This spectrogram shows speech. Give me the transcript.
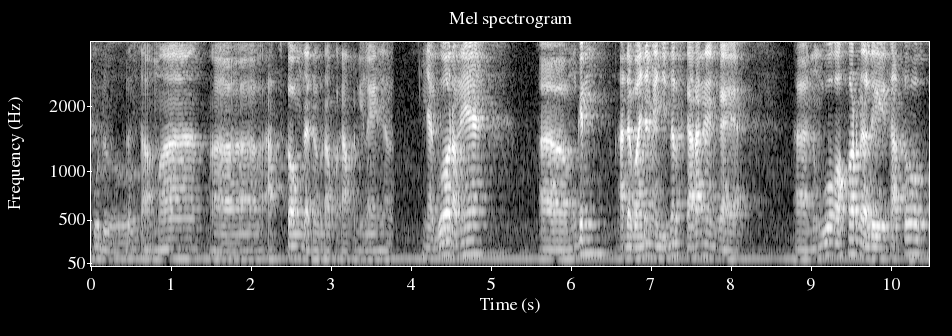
Kudo. sama uh, Atscom dan beberapa company lainnya. Ya gue orangnya uh, mungkin ada banyak engineer sekarang yang kayak uh, nunggu offer dari satu,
